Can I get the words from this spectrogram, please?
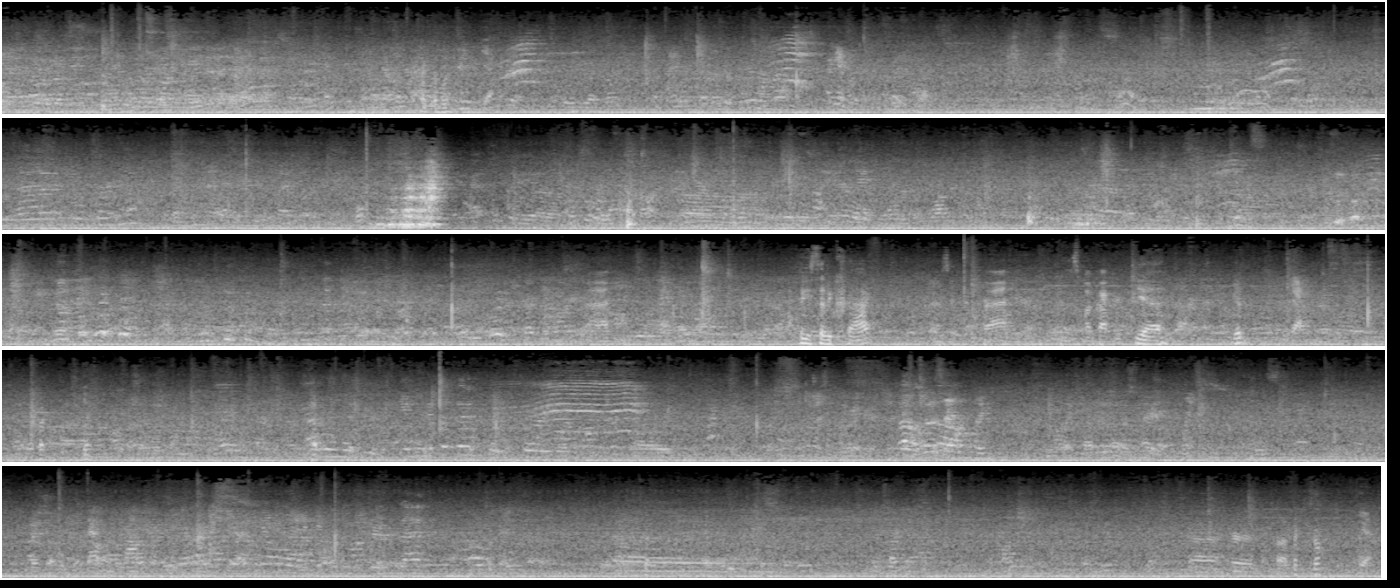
Thanks. Effectively. Yeah. I think you said a crack. that was a crack. Cracker? Yeah. Good. Yeah. Uh, her uh. Yeah.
